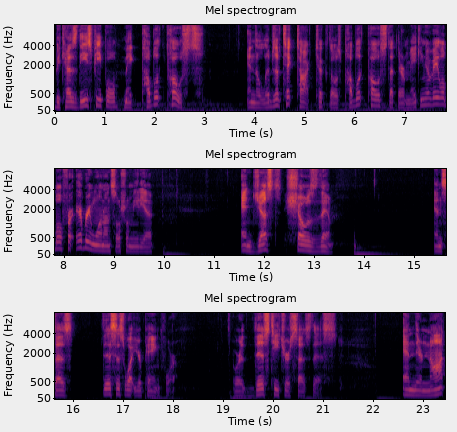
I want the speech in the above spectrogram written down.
because these people make public posts and the libs of TikTok took those public posts that they're making available for everyone on social media and just shows them and says, This is what you're paying for. Or this teacher says this. And they're not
